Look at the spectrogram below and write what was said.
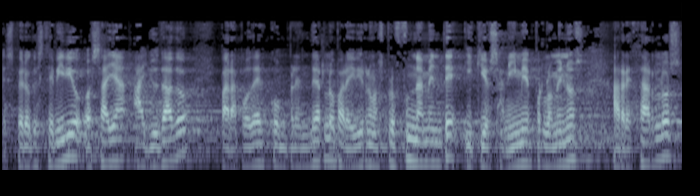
Espero que este vídeo os haya ayudado para poder comprenderlo, para vivirlo más profundamente y que os anime por lo menos a rezarlos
